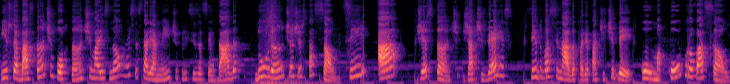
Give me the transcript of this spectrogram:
Isso é bastante importante, mas não necessariamente precisa ser dada durante a gestação. Se a gestante já tiver sido vacinada para hepatite B com uma comprovação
